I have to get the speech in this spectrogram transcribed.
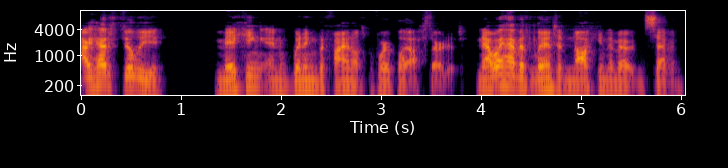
I had Philly making and winning the finals before the playoffs started. Now I have Atlanta knocking them out in seven.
